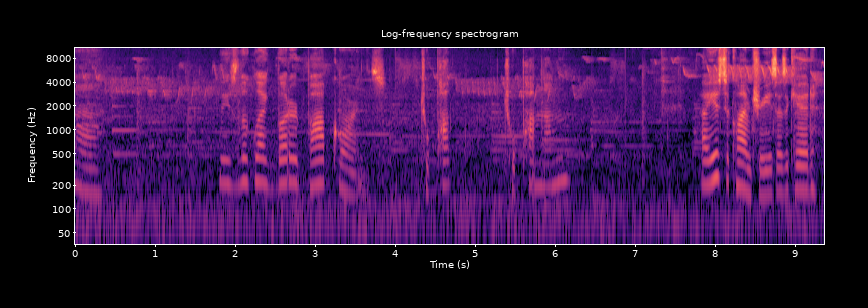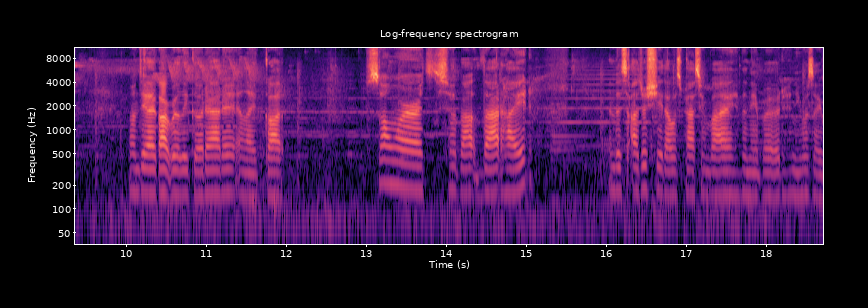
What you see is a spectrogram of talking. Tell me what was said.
Oh. These look like buttered popcorns. Chopak? Chopapnamu? I used to climb trees as a kid. One day I got really good at it and like got somewhere to about that height. And this ajashi that was passing by the neighborhood and he was like,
